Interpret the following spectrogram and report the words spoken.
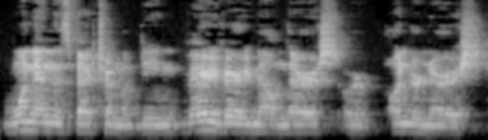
one end of the spectrum of being very very malnourished or undernourished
